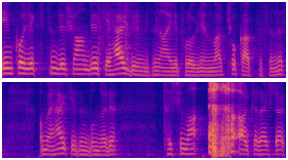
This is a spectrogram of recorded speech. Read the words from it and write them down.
benim kolektifim de şu an diyor ki her birimizin aile problemi var. Çok haklısınız. Ama herkesin bunları taşıma arkadaşlar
